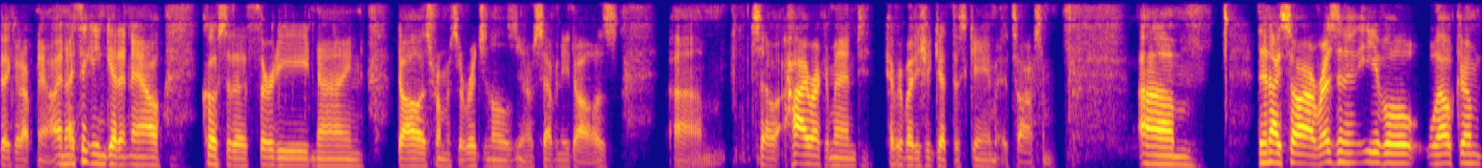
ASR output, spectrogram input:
Pick it up now, and I think you can get it now close to the thirty nine dollars from its originals, you know, seventy dollars. Um, so high recommend. Everybody should get this game. It's awesome. Um, then I saw Resident Evil Welcome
